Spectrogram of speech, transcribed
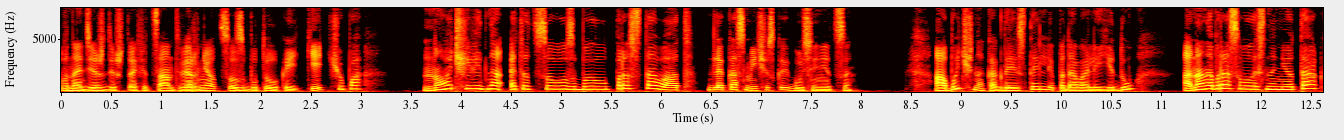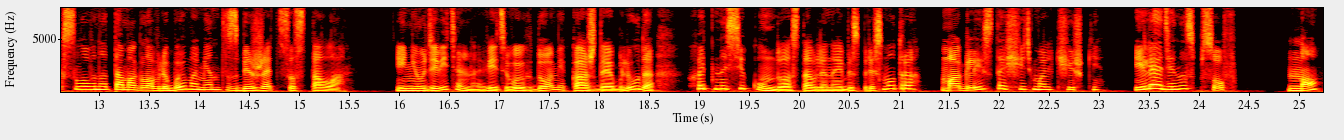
в надежде, что официант вернется с бутылкой кетчупа, но, очевидно, этот соус был простоват для космической гусеницы. Обычно, когда Эстелле подавали еду, она набрасывалась на нее так, словно та могла в любой момент сбежать со стола. И неудивительно, ведь в их доме каждое блюдо, хоть на секунду оставленное без присмотра, могли стащить мальчишки или один из псов. Но,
